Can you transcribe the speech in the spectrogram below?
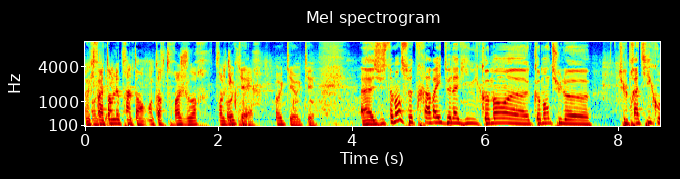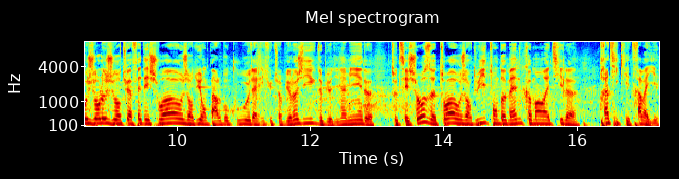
Donc il faut attendre le printemps, encore trois jours pour le Ok. découvrir. Ok, ok. Euh, justement, ce travail de la vigne, comment, euh, comment tu le, tu le pratiques au jour le jour? Tu as fait des choix? Aujourd'hui, on parle beaucoup d'agriculture biologique, de biodynamie, de toutes ces choses. Toi, aujourd'hui, ton domaine, comment est-il pratiqué, travaillé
